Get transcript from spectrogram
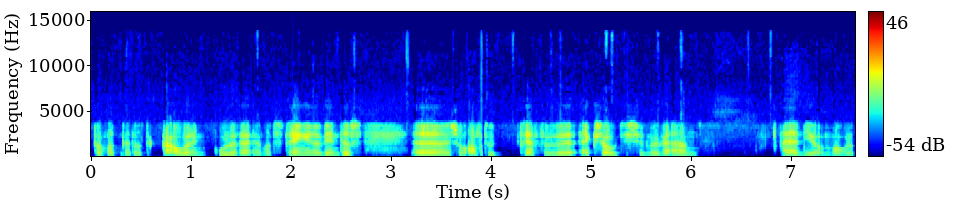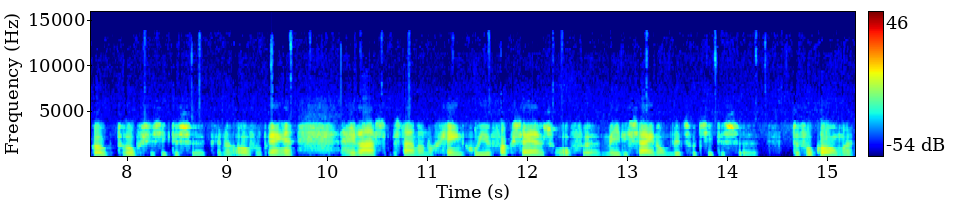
toch wat, net wat kouder en koelere en wat strengere winters. zo af en toe treffen we exotische muggen aan. die mogelijk ook tropische ziektes kunnen overbrengen. Helaas bestaan er nog geen goede vaccins of medicijnen om dit soort ziektes te voorkomen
